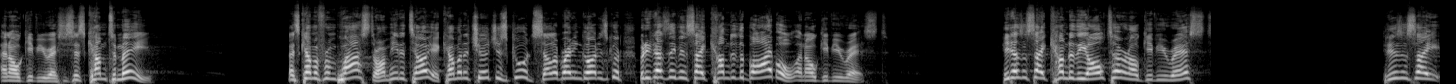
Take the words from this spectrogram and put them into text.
and I'll give you rest. He says, Come to me. That's coming from a pastor. I'm here to tell you, coming to church is good. Celebrating God is good. But he doesn't even say, Come to the Bible and I'll give you rest. He doesn't say, Come to the altar and I'll give you rest. He doesn't say,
